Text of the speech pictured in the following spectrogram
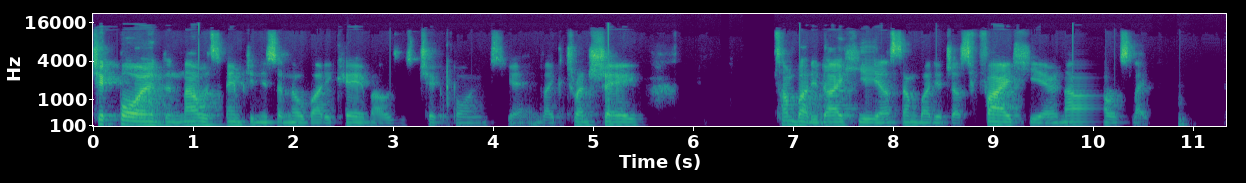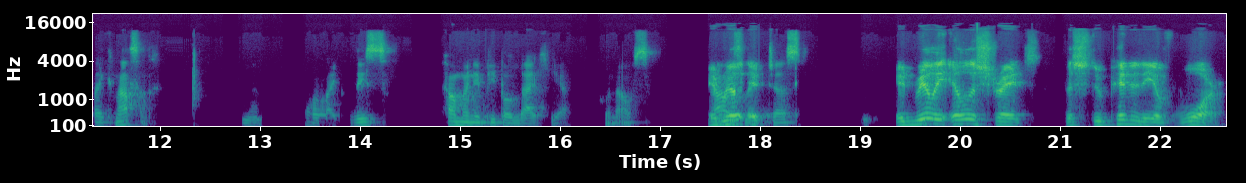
checkpoint, and now it's emptiness, and nobody care about these checkpoints, yeah, and like tranchee. Somebody die here, somebody just fight here. Now it's like, like nothing, yeah. or like this. How many people die here? Who knows? It now really like just. It really illustrates the stupidity of war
